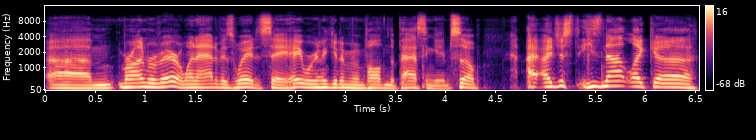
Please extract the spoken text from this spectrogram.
um, Ron Rivera went out of his way to say, "Hey, we're going to get him involved in the passing game." So I, I just he's not like a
